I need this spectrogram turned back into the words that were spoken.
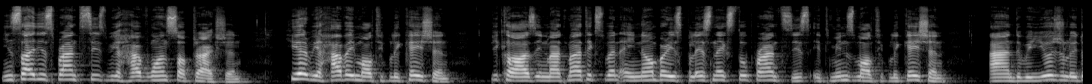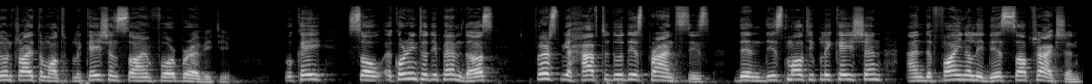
Inside this parenthesis, we have one subtraction. Here we have a multiplication because in mathematics, when a number is placed next to parenthesis, it means multiplication. And we usually don't write the multiplication sign for brevity. Okay, so according to the PEMDAS, first we have to do this parenthesis, then this multiplication, and finally this subtraction.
